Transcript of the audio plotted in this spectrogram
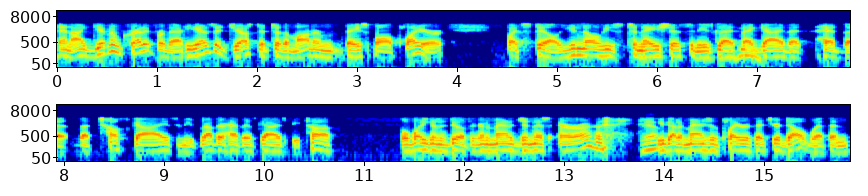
And i give him credit for that. He has adjusted to the modern baseball player but still you know he's tenacious and he's that, mm-hmm. that guy that had the the tough guys and he'd rather have his guys be tough. But what are you going to do if you're going to manage in this era? Yep. you got to manage the players that you're dealt with. And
